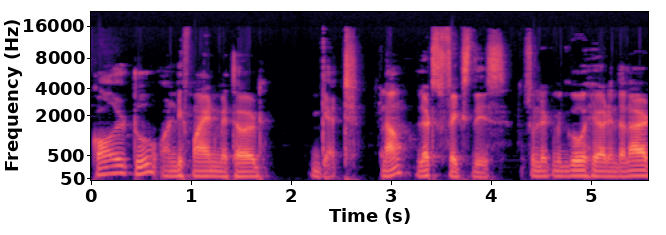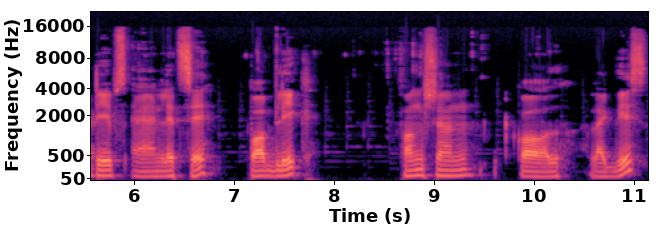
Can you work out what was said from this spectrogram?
call to undefined method get. Now let's fix this. So let me go here in the Laratips and let's say public function call like this.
